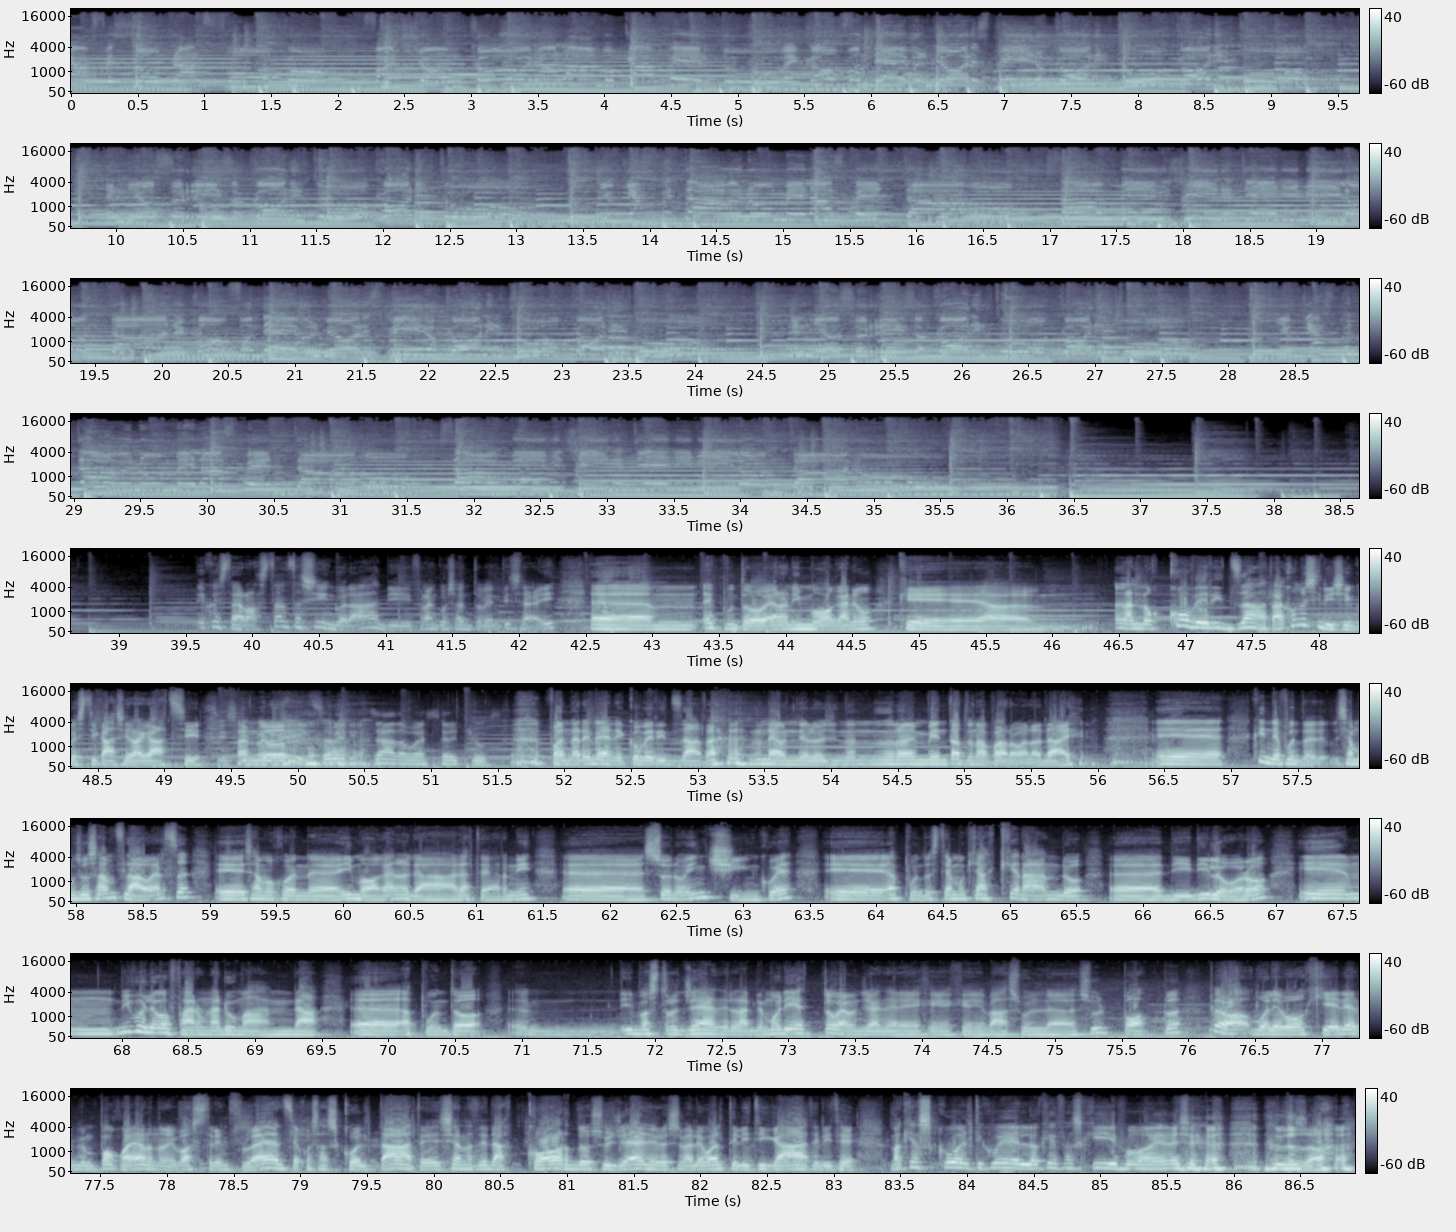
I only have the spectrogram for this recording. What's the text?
e questa era la stanza singola di Franco 126 ehm, e appunto erano in Mogano che ehm, l'hanno coverizzata. Come si dice in questi casi, ragazzi? Sì, sì, Quando- coverizzata. Può essere giusto. Può andare bene, coverizzata. non è un neologismo, non, non ho inventato una parola, dai. E quindi appunto siamo su Sunflowers e siamo con eh, i Mogano da, da Terni. eh, sono in cinque e appunto stiamo chiacchierando eh, di, di loro. E mm, vi volevo fare una domanda. Eh, appunto, ehm, il vostro genere l'abbiamo detto, è un genere che, che va sul, sul pop. Però volevo chiedervi un po' quali erano le vostre influenze, cosa ascoltate, se andate d'accordo sui generi, se alle volte litigate, dite ma che ascolti quello, che fa schifo, e invece non lo so.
